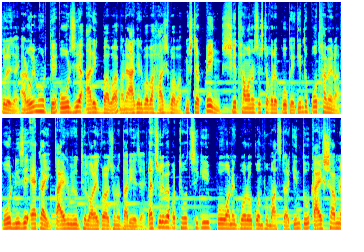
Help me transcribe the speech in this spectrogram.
চলে যায়। আর ওই মুহূর্তে পোর যে আরেক বাবা মানে আগের বাবা, হাস বাবা, মিস্টার পেং, সে থামানোর চেষ্টা করে পোকে। কিন্তু পো থামে না। পো নিজে একাই কায়ের বিরুদ্ধে লড়াই করার জন্য দাঁড়িয়ে যায়। অ্যাকচুয়ালি ব্যাপারটা হচ্ছে কি, পো অনেক বড় কম্ফু মাস্টার, কিন্তু কায়ের সামনে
